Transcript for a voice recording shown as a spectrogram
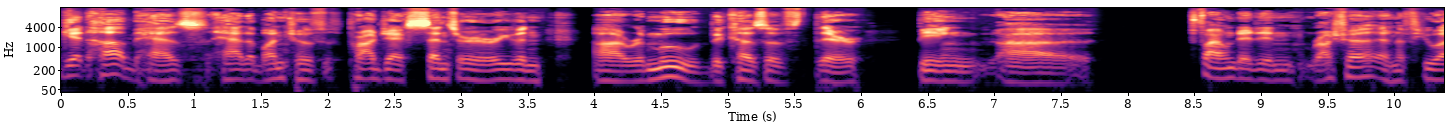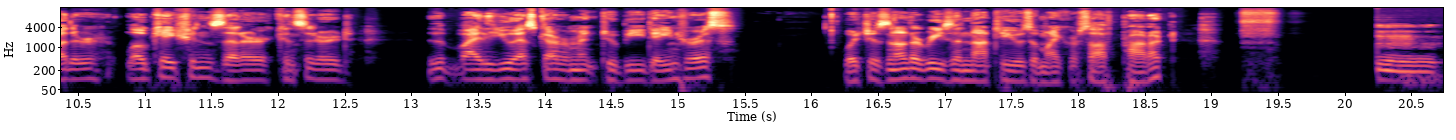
GitHub has had a bunch of projects censored or even uh, removed because of their being uh, founded in Russia and a few other locations that are considered by the U.S. government to be dangerous, which is another reason not to use a Microsoft product. Hmm.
